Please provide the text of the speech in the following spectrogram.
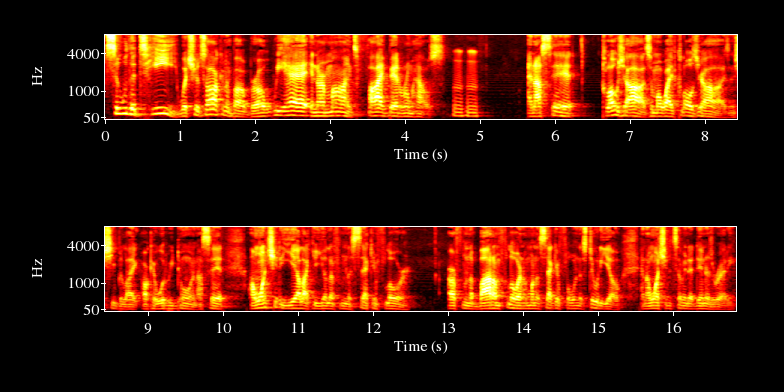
to the T, what you're talking about, bro, we had in our minds five bedroom house, and I said, close your eyes. So my wife, close your eyes, and she'd be like, okay, what are we doing? I said, I want you to yell like you're yelling from the second floor, or from the bottom floor, and I'm on the second floor in the studio, and I want you to tell me that dinner's ready.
